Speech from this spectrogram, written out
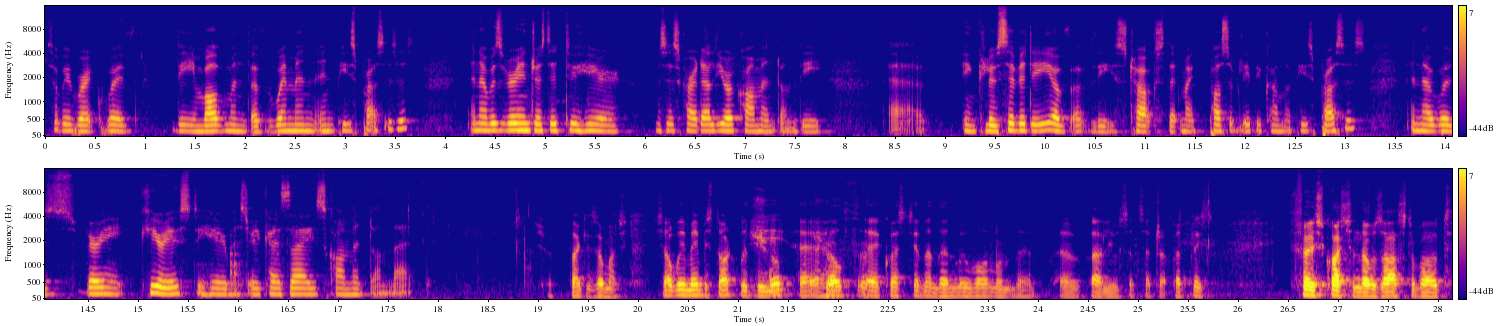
So we work with the involvement of women in peace processes. And I was very interested to hear, Mrs. Kardel, your comment on the uh, inclusivity of, of these talks that might possibly become a peace process. And I was very curious to hear Mr. Karzai's comment on that. Sure. Thank you so much. Shall we maybe start with Sure, the uh, sure, health. Uh, question and then move on on the uh, values, etc. But please. First question that was asked about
